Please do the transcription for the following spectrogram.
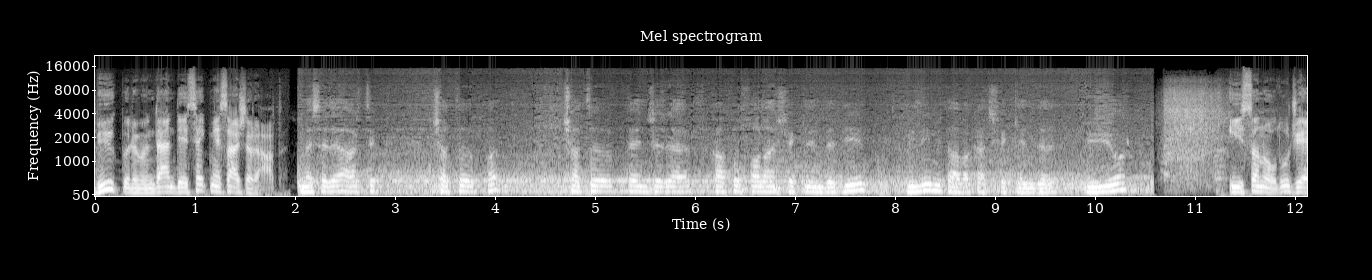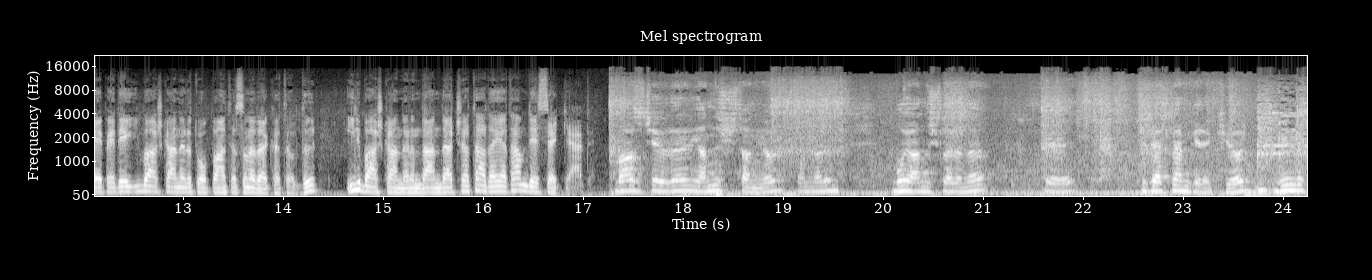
Büyük bölümünden destek mesajları aldı. Mesele artık çatı çatı, pencere, kapı falan şeklinde değil, milli mütabakat şeklinde büyüyor. İhsanoğlu CHP'de il başkanları toplantısına da katıldı. İl başkanlarından da çatı adaya tam destek geldi. Bazı çevreler yanlış tanıyor. Onların bu yanlışlarını e, düzeltmem gerekiyor. Günlük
